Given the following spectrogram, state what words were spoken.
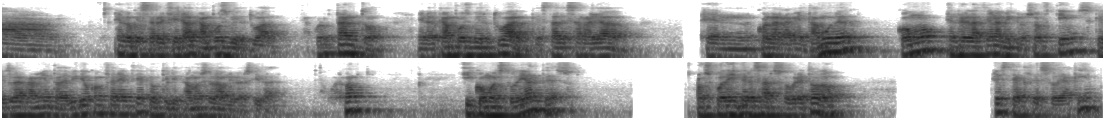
en lo que se refiere al campus virtual. Tanto en el campus virtual que está desarrollado con la herramienta Moodle, como en relación a Microsoft Teams, que es la herramienta de videoconferencia que utilizamos en la universidad. Y como estudiantes, os puede interesar sobre todo este acceso de aquí,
